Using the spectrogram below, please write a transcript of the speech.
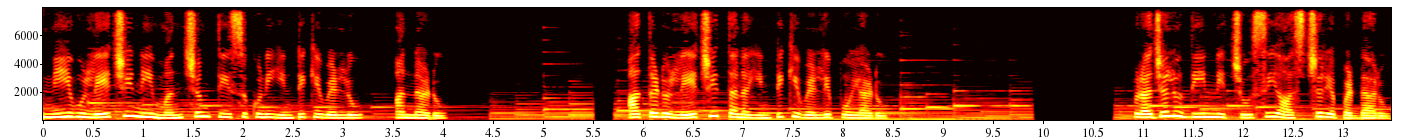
నీవు లేచి నీ మంచం తీసుకుని ఇంటికి వెళ్ళు అన్నాడు. అతడు లేచి తన ఇంటికి వెళ్ళిపోయాడు. ప్రజలు దీన్ని చూసి ఆశ్చర్యపడ్డారు.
